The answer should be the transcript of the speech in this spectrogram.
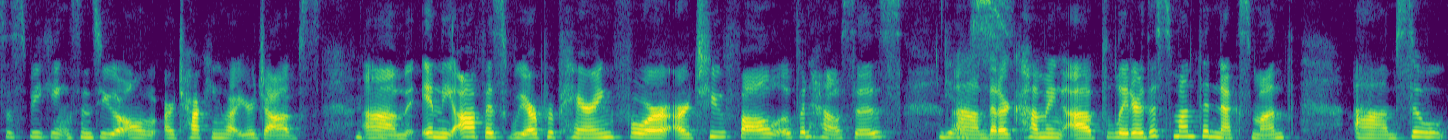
So, speaking, since you all are talking about your jobs, um, in the office, we are preparing for our two fall open houses um, yes. um, that are coming up later this month and next month. Um, so,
